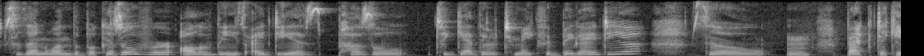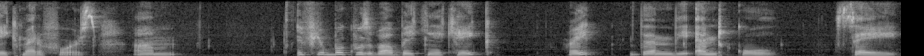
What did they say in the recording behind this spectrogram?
So then when the book is over, all of these ideas puzzle together to make the big idea. So, mm, back to cake metaphors. Um, if your book was about baking a cake, right, then the end goal, say,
